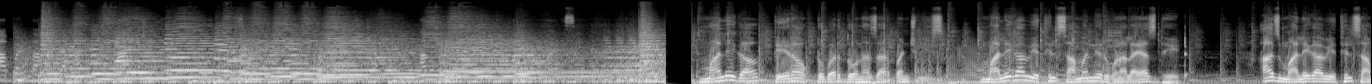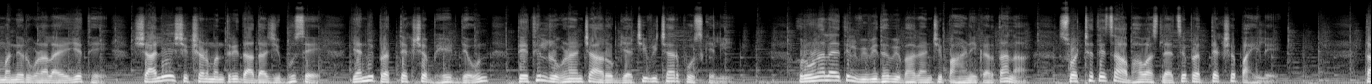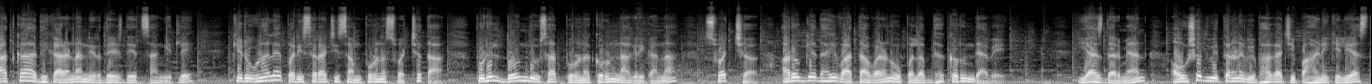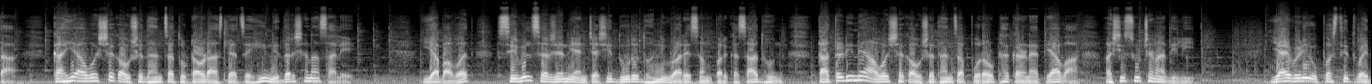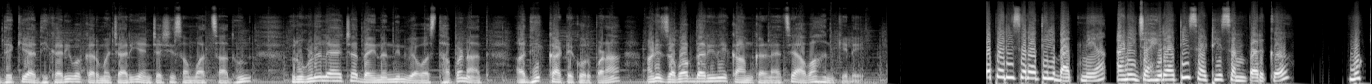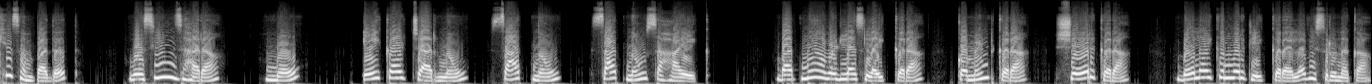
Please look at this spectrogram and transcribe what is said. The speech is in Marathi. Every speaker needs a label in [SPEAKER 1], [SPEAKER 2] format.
[SPEAKER 1] आपण पाहत आहात.
[SPEAKER 2] मालेगाव तेरा ऑक्टोबर दोन हजार पंचवीस. मालेगाव येथील सामान्य रुग्णालयास भेट. आज मालेगाव येथील सामान्य रुग्णालय येथे शालेय शिक्षण मंत्री दादाजी भुसे यांनी प्रत्यक्ष भेट देऊन तेथील रुग्णांच्या आरोग्याची विचारपूस केली. रुग्णालयातील विविध विभागांची पाहणी करताना स्वच्छतेचा अभाव असल्याचे प्रत्यक्ष पाहिले. तात्काळ अधिकाऱ्यांना निर्देश देत सांगितले की रुग्णालय परिसराची संपूर्ण स्वच्छता पुढील दोन दिवसात पूर्ण करून नागरिकांना स्वच्छ आरोग्यदायी वातावरण उपलब्ध करून द्यावे. याच दरम्यान औषध वितरण विभागाची पाहणी केली असता काही आवश्यक औषधांचा तुटवडा असल्याचेही निदर्शनास आले. याबाबत सिव्हिल सर्जन यांच्याशी दूरध्वनीद्वारे संपर्क साधून तातडीने आवश्यक औषधांचा पुरवठा करण्यात यावा अशी सूचना दिली. यावेळी उपस्थित वैद्यकीय अधिकारी व कर्मचारी यांच्याशी संवाद साधून रुग्णालयाच्या दैनंदिन व्यवस्थापनात अधिक काटेकोरपणा आणि जबाबदारीने काम करण्याचे आवाहन केले.
[SPEAKER 3] या परिसरातील बातम्या आणि जाहिरातीसाठी संपर्क मुख्य संपादक वसीम झारा मो. एक आठ चार नऊ सात नऊ सात नऊ सहा एक. बातम्या आवडल्यास लाईक करा कमेंट करा शेअर करा बेल आयकनवर क्लिक करायला विसरू नका.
